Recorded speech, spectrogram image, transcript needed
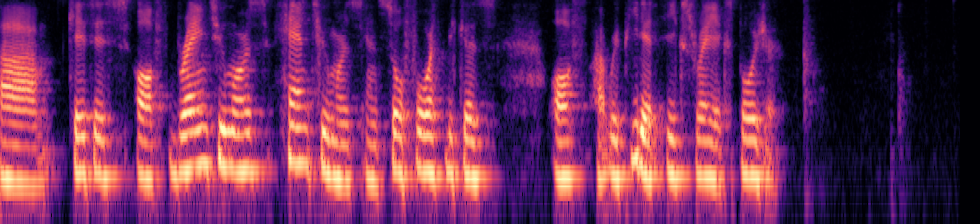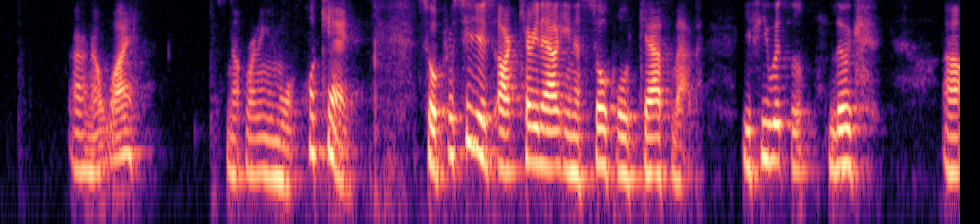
um, cases of brain tumors, hand tumors, and so forth because of uh, repeated X-ray exposure. I don't know why. It's not running anymore. Okay. So procedures are carried out in a so-called cath lab. If you would look uh,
